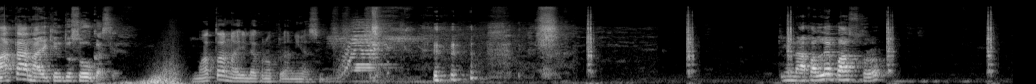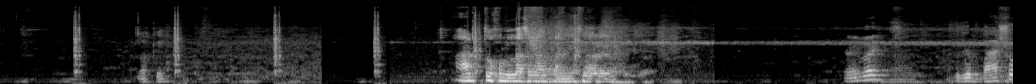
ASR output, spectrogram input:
মাথা নাই কিন্তু চৌক আছে? মাথা নাইলা কোনো প্রাণী আছে। তুমি না পারলে পাস করো। ওকে আর তো খোল্লা ছাড়া পানি তো আর ভাই যে বাসো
